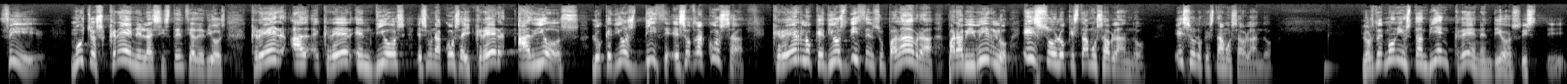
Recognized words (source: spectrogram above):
Sí, Muchos creen en la existencia de Dios. Creer, creer en Dios es una cosa y creer a Dios, lo que Dios dice, es otra cosa. Creer lo que Dios dice en su palabra para vivirlo, eso es lo que estamos hablando. Eso es lo que estamos hablando. Los demonios también creen en Dios y,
